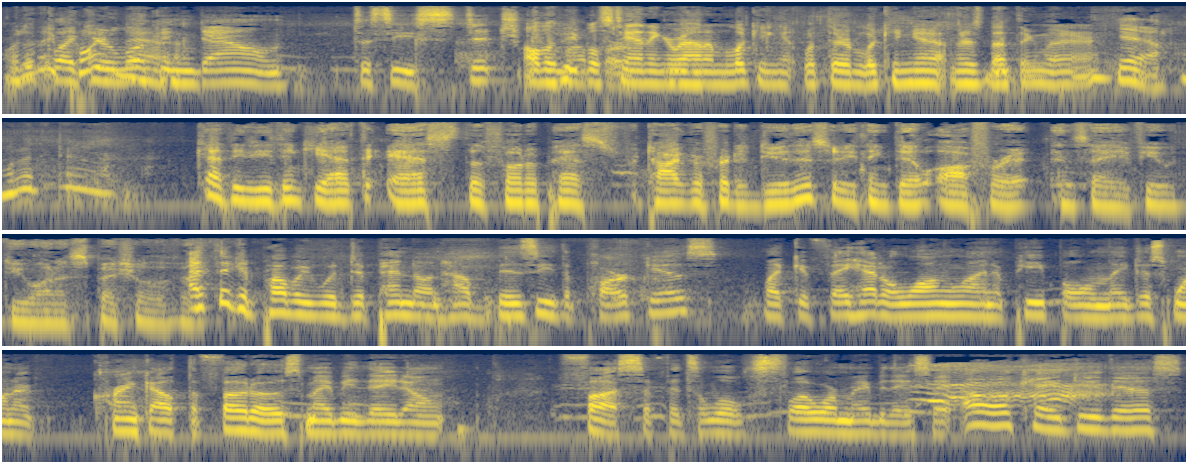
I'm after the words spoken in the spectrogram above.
What are look they like you're pointing at? looking down to see Stitch. all the come people up or- standing around them looking at what they're looking at, and there's nothing there. Yeah. What are they doing? Kathy, do you think you have to ask the PhotoPass photographer to do this, or do you think they'll offer it and say, if you do you want a special event? I think it probably would depend on how busy the park is. Like if they had a long line of people and they just want to crank out the photos, maybe they don't fuss. If it's a little slower, maybe they say, "Oh, okay, do this."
